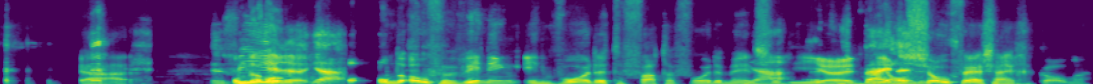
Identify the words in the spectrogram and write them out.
ja. te vieren. Om de, ja. om de overwinning in woorden te vatten voor de mensen die, die al zo ver zijn gekomen.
